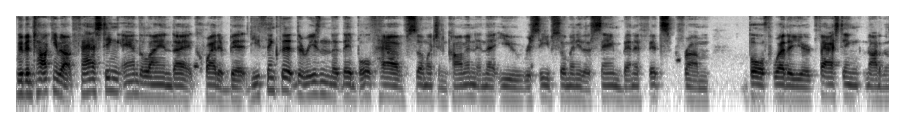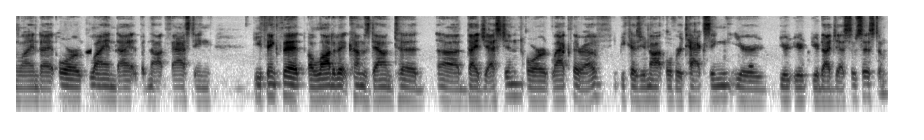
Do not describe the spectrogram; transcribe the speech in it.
we've been talking about fasting and the lion diet quite a bit. Do you think that the reason that they both have so much in common and that you receive so many of the same benefits from both whether you're fasting not in the lion diet or lion diet but not fasting do you think that a lot of it comes down to uh, digestion or lack thereof because you're not overtaxing your your your, your digestive system?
